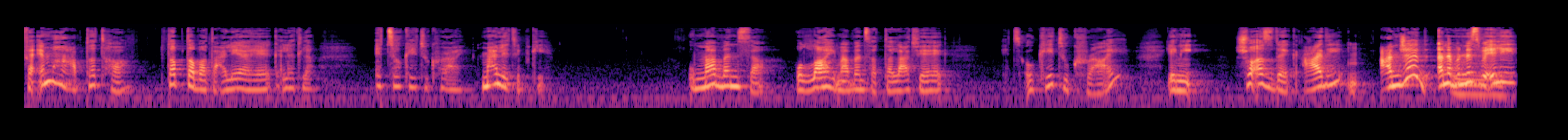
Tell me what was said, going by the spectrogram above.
فأمها عبطتها طبطبت عليها هيك قالت لها It's okay to cry. ما عليه تبكي. وما بنسى والله ما بنسى اطلعت فيها هيك. It's okay to cry. يعني شو قصدك؟ عادي؟ عن جد أنا بالنسبة إلي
